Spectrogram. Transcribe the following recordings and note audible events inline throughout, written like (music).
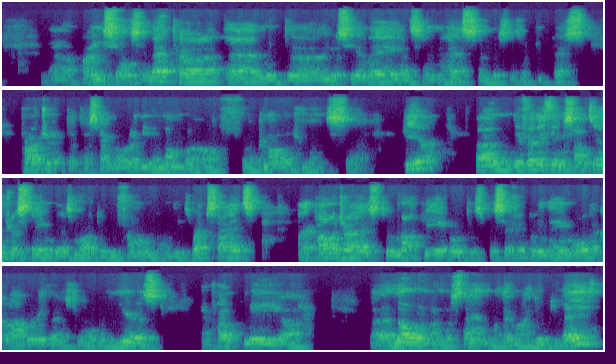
uh, Sciences et Lettres, and uh, UCLA and CNRS, and this is a PIPES project that has had already a number of acknowledgements uh, here. And if anything sounds interesting, there's more to be found on these websites. I apologize to not be able to specifically name all the collaborators who over the years have helped me uh, uh, know and understand whatever I do today.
